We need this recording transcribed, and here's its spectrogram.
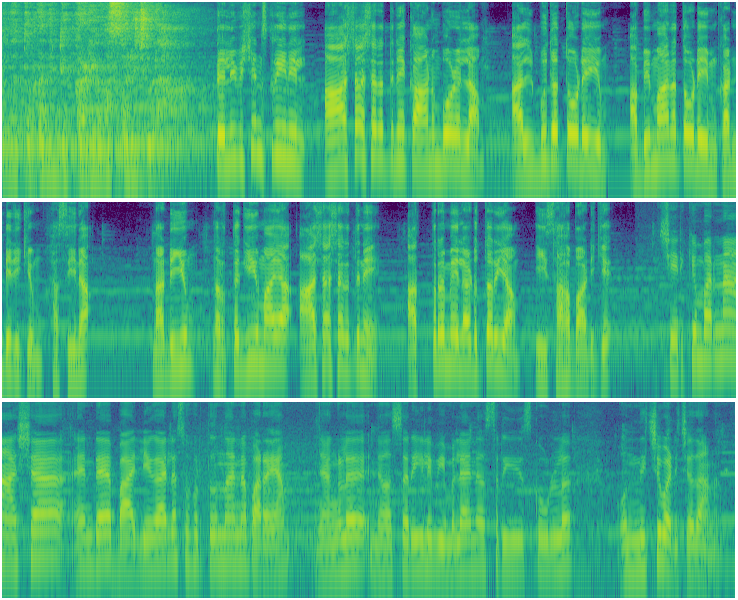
ഇന്നത്തോടെ നിന്റെ കളി അവസാനിച്ചൂടാ. ടെലിവിഷൻ സ്ക്രീനിൽ ആശാശരത്തിനെ കാണുമ്പോഴെല്ലാം അത്ഭുതത്തോടെയും അഭിമാനത്തോടെയും കണ്ടിരിക്കും ഹസീന. നടിയും നർത്തകിയുമായ ആശാശരത്തിനെ അത്രമേൽ അടുത്തറിയാം ഈ സഹപാഠിക്ക്. ശരിക്കും പറഞ്ഞാൽ ആശ എന്റെ ബാല്യകാല സുഹൃത്തു എന്ന് തന്നെ പറയാം. ഞങ്ങൾ നഴ്സറിയിൽ വിമല നഴ്സറി സ്കൂളിൽ ഒന്നിച്ച് പഠിച്ചതാണ്.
